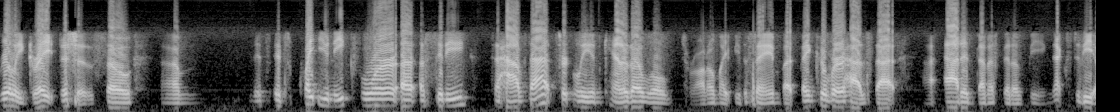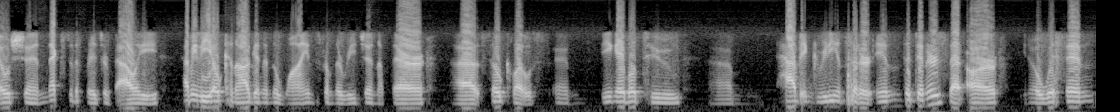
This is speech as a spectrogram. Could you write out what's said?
really great dishes. So um, it's it's quite unique for a, a city to have that. Certainly in Canada, well, Toronto might be the same, but Vancouver has that uh, added benefit of being next to the ocean, next to the Fraser Valley, having the Okanagan and the wines from the region up there uh, so close, and being able to um, have ingredients that are in the dinners that are you know within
